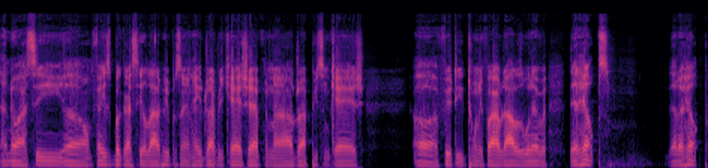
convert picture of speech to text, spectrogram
I know I see uh, on Facebook. I see a lot of people saying, "Hey, drop your cash app, and uh, I'll drop you some cash, uh, 50 25 dollars, whatever." That helps. That'll help.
